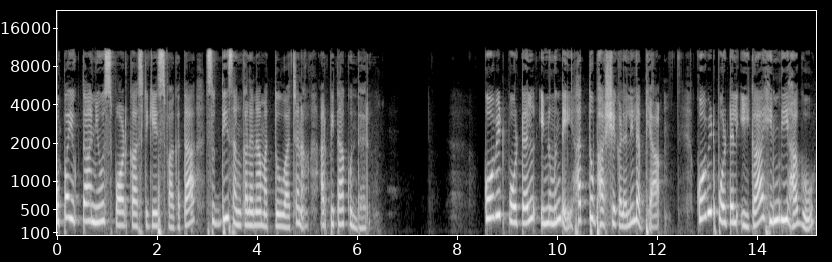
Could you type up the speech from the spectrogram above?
ಉಪಯುಕ್ತ ನ್ಯೂಸ್ ಪಾಡ್ಕಾಸ್ಟ್ಗೆ ಸ್ವಾಗತ. ಸುದ್ದಿ ಸಂಕಲನ ಮತ್ತು ವಾಚನ, ಅರ್ಪಿತಾ ಕುಂದರ್. ಕೋವಿಡ್ ಪೋರ್ಟಲ್ ಇನ್ನು ಮುಂದೆ ಹತ್ತು ಭಾಷೆಗಳಲ್ಲಿ ಲಭ್ಯ. ಕೋವಿಡ್ ಪೋರ್ಟಲ್ ಈಗ ಹಿಂದಿ ಹಾಗೂ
